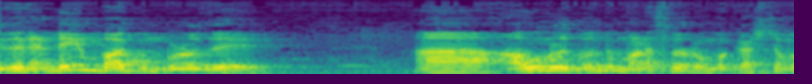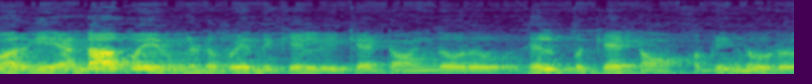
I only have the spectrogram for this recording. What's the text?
இது ரெண்டையும் பார்க்கும் பொழுது அவங்களுக்கு வந்து மனசில் ரொம்ப கஷ்டமாக இருக்குது ஏன்டா போய் இவங்ககிட்ட போய் இந்த கேள்வி கேட்டோம் இந்த ஒரு ஹெல்ப் கேட்டோம் அப்படிங்கிற ஒரு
